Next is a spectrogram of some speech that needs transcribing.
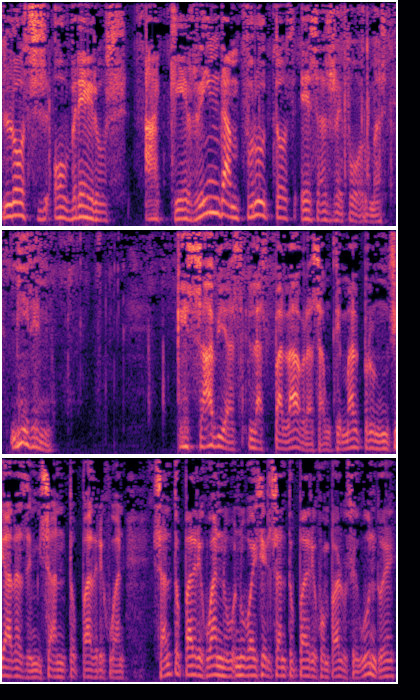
los obreros a que rindan frutos esas reformas. Miren, qué sabias las palabras, aunque mal pronunciadas de mi santo Padre Juan. Santo Padre Juan, no, no voy a decir el Santo Padre Juan Pablo II, eh,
